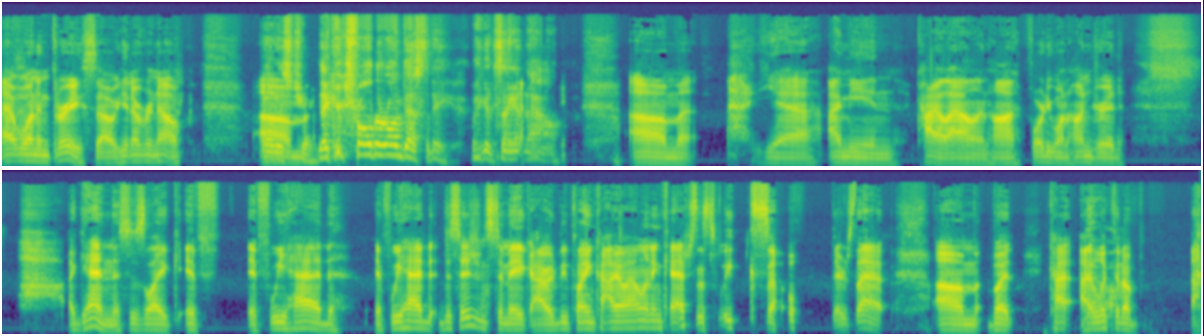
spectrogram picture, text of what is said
at one and three, so you never know. That is Um, true. They control their own destiny. We can say it now. Um, yeah, I mean Kyle Allen, huh? Forty one hundred. Again, this is like if if we had if we had decisions to make, I would be playing Kyle Allen in cash this week. So there's that. Um, but Ky- I looked it up.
